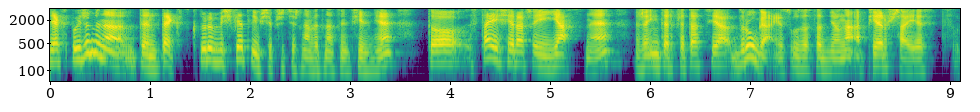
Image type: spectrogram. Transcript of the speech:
Jak spojrzymy na ten tekst, który wyświetlił się przecież nawet na tym filmie, to staje się raczej jasne, że interpretacja druga jest uzasadniona, a pierwsza jest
